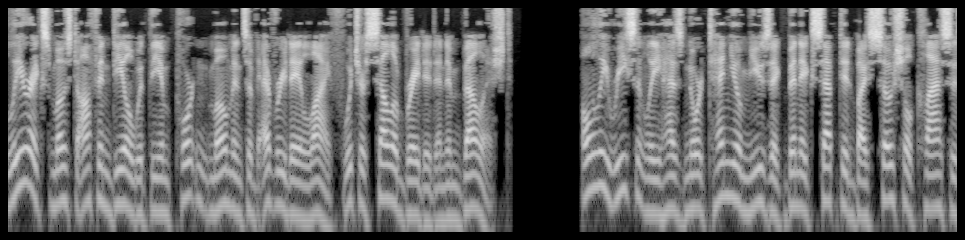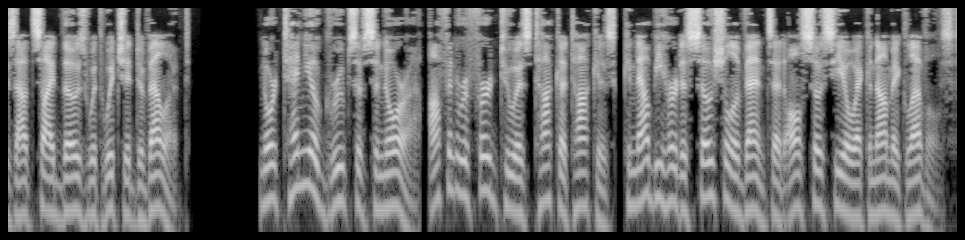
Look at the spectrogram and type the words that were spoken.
Lyrics most often deal with the important moments of everyday life which are celebrated and embellished. Only recently has norteño music been accepted by social classes outside those with which it developed. Norteño groups of Sonora, often referred to as taca-tacas, can now be heard at social events at all socio-economic levels.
